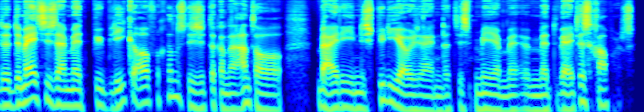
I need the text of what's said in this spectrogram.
de, de meeste zijn met publiek overigens. Er zitten er een aantal bij die in de studio zijn. Dat is meer met, met wetenschappers.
